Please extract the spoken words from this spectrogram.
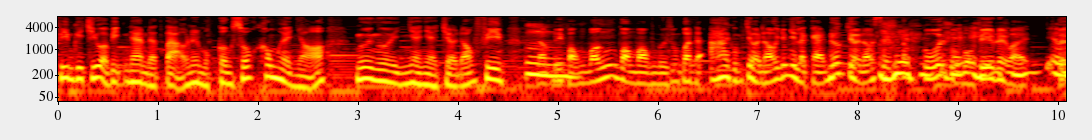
phim khi chiếu ở Việt Nam đã tạo nên một cơn sốt không hề nhỏ. Người người nhà nhà chờ đón phim, ừ. đi phỏng vấn vòng vòng người xung quanh là ai cũng chờ đón giống như là cả nước chờ đón xem tập cuối của bộ phim này vậy. Ừ.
